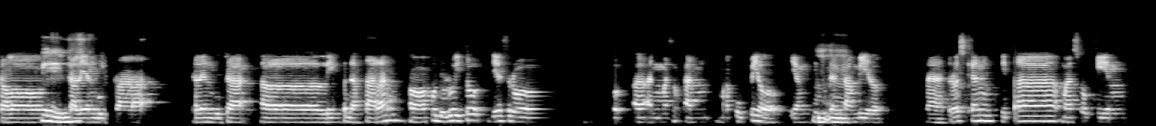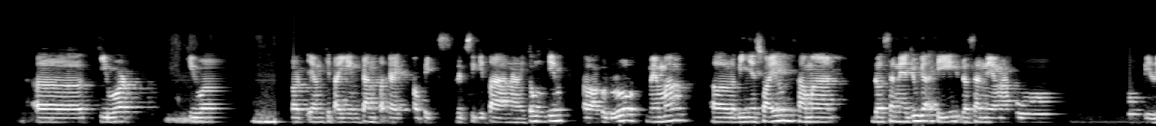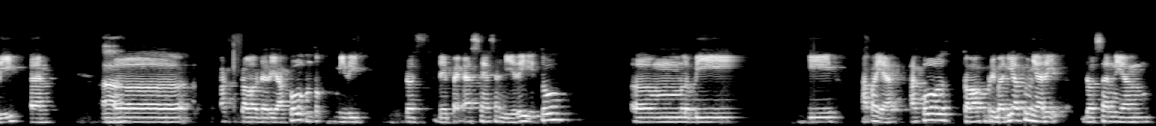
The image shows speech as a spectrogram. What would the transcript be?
Kalau Oke. kalian buka kalian buka eh, link pendaftaran, kalau aku dulu itu dia suruh eh, memasukkan makupil yang sudah Mhm. kita ambil. Nah, terus kan kita masukin eh, keyword keyword yang kita inginkan terkait topik skripsi kita. Nah, itu mungkin kalau aku dulu memang eh, lebih nyesuaiin sama dosennya juga sih, dosen yang aku pilih dan Ah, eh, kalau dari aku untuk milih dos DPS-nya sendiri itu em, lebih di apa ya? Aku kalau aku pribadi aku nyari dosen yang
